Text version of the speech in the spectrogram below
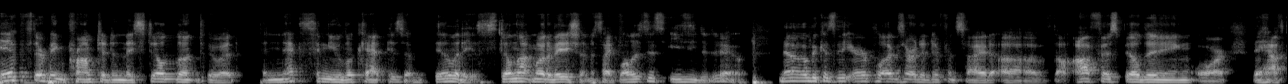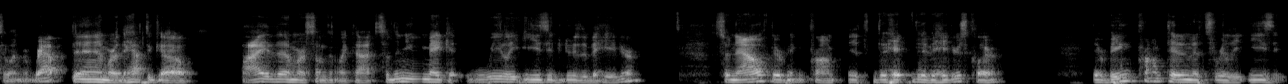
If they're being prompted and they still don't do it, the next thing you look at is abilities, still not motivation. It's like, well, is this easy to do? No, because the earplugs are at a different side of the office building, or they have to unwrap them, or they have to go buy them or something like that. So then you make it really easy to do the behavior. So now they're being prompted, the, the behavior is clear. They're being prompted and it's really easy.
